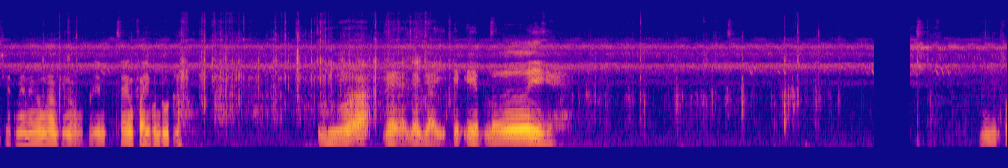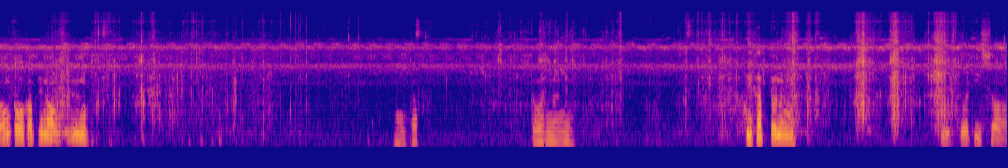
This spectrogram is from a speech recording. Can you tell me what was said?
เจ็ดเมนูงามๆพี่น้องเล่นแสงไฟเพนดุดละเออแหน่ใหญ่ๆ เอฟๆเลยมีอีกสองตัวครับพี่น้องอึง ครับ ตัวหนึ่งนี่ครับตัวหนึ่งนี่ตัวที่สอง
